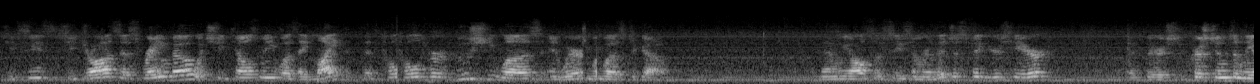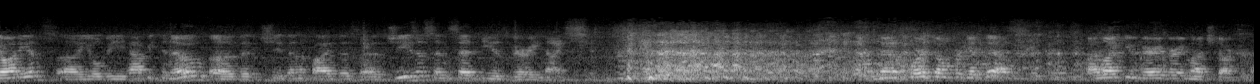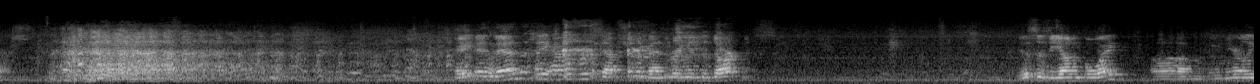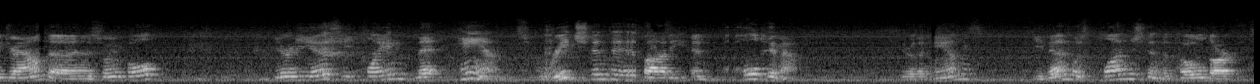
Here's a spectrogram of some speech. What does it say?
She sees, she draws this rainbow, which she tells me was a light that told her who she was and where she was to go. And then we also see some religious figures here. If there's Christians in the audience, uh, you'll be happy to know uh, that she identified this as Jesus and said he is very nice. and then, of course, don't forget this. I like you very, very much, Dr. Morse. okay, and then they have a perception of entering into darkness. This is a young boy um, nearly drowned uh, in a swimming pool. Here he is. He claimed that hands reached into his body and pulled him out. Here are the hands. He then was plunged into total darkness.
